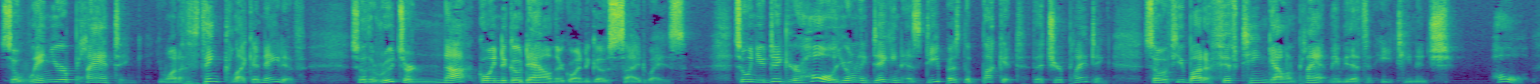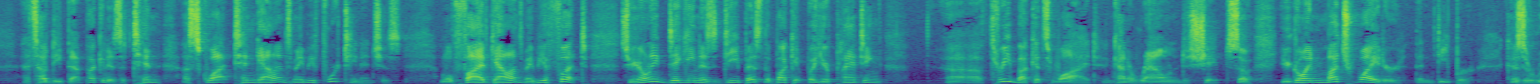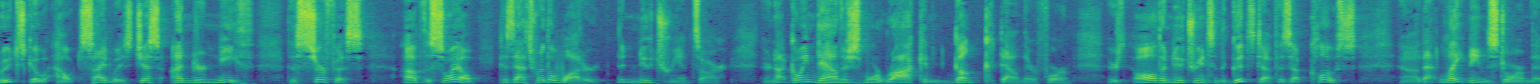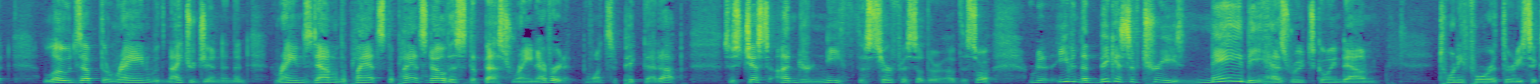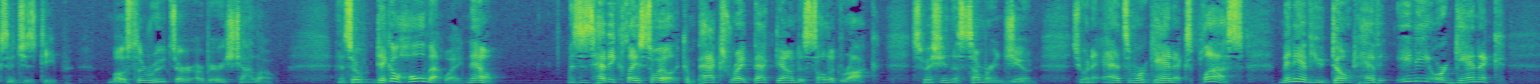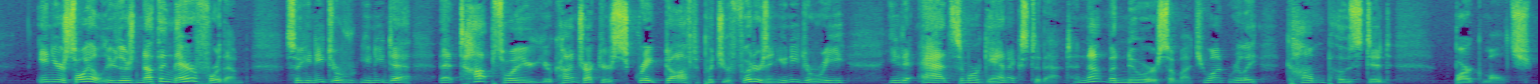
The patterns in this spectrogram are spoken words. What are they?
So when you're planting, you want to think like a native. So the roots are not going to go down, they're going to go sideways. So when you dig your hole, you're only digging as deep as the bucket that you're planting. So if you bought a 15 gallon plant, maybe that's an 18 inch hole. That's how deep that bucket is. A 10, a squat 10 gallons, maybe 14 inches. A little five gallons, maybe a foot. So you're only digging as deep as the bucket, but you're planting uh, uh three buckets wide and kind of round shaped. So you're going much wider than deeper because the roots go out sideways just underneath the surface of the soil because that's where the water, the nutrients are. They're not going down. There's just more rock and gunk down there for them. There's all the nutrients and the good stuff is up close. Uh, that lightning storm that loads up the rain with nitrogen and then rains down on the plants. The plants know this is the best rain ever, and it wants to pick that up. So it's just underneath the surface of the of the soil. Even the biggest of trees maybe has roots going down 24 or 36 inches deep. Most of the roots are, are very shallow. And so dig a hole that way. Now, this is heavy clay soil. It compacts right back down to solid rock, especially in the summer in June. So you want to add some organics. Plus, many of you don't have any organic in your soil. There's nothing there for them. So you need to you need to that topsoil your, contractor scraped off to put your footers in. You need to re you need to add some organics to that, and not manure so much. You want really composted bark mulch.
